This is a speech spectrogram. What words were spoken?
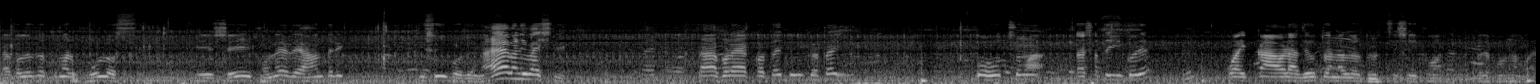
তা বলে তো তোমার ভুল হচ্ছে। এ সেই ফোনের আন্তরিক কিছুই বোঝে না। হ্যাঁ মানে বাইশ নেই তারপরে এক কথায় দুই কথায় বহুত সময় তার সাথে ই করে ওই কাওড়া যেহেতু আনালো ধরছে সেই ফোন বলে ফোন নাম্বার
